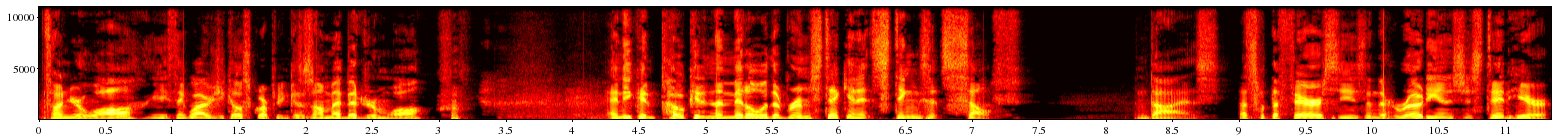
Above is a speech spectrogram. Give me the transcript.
It's on your wall. And you think, why would you kill a scorpion? Because it's on my bedroom wall. and you can poke it in the middle with a broomstick and it stings itself and dies. That's what the Pharisees and the Herodians just did here.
